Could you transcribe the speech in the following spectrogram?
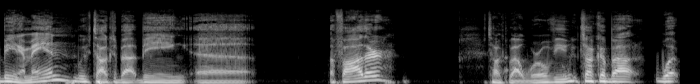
being a man. We've talked about being uh, a father. Talked about worldview. talk about what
